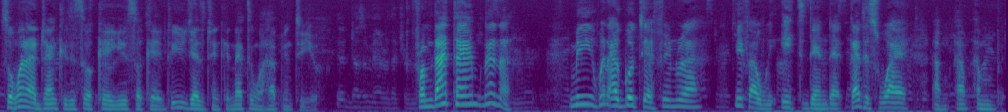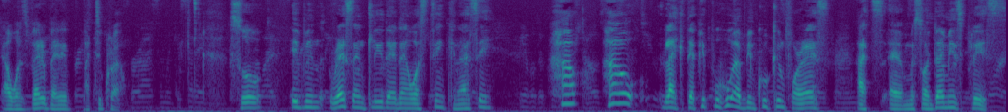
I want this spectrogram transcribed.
So when I drank it, it's okay, it's okay. Do you just drink it? Nothing will happen to you. It doesn't matter that you're From that time, Nana, me, when I go to a funeral, if I will eat, then that, that is why I'm, I'm, I'm, I was very, very particular. So even recently, then I was thinking, I say, how, how, like the people who have been cooking for us at uh, Mr. Dami's place,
